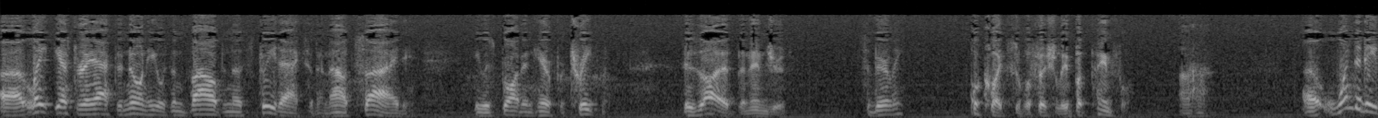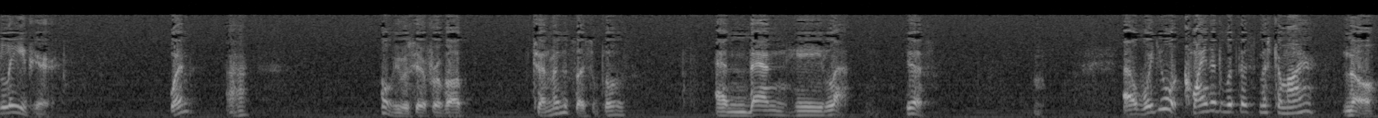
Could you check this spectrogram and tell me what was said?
uh, late yesterday afternoon, he was involved in a street accident outside. He was brought in here for treatment. His eye had been injured. Severely? Oh, quite superficially, but painful. Uh-huh. Uh, when did he leave here? When? Uh-huh. Oh, he was here for about ten minutes, I suppose. And then he left. Yes. Uh, were you acquainted with this Mr. Meyer? No.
